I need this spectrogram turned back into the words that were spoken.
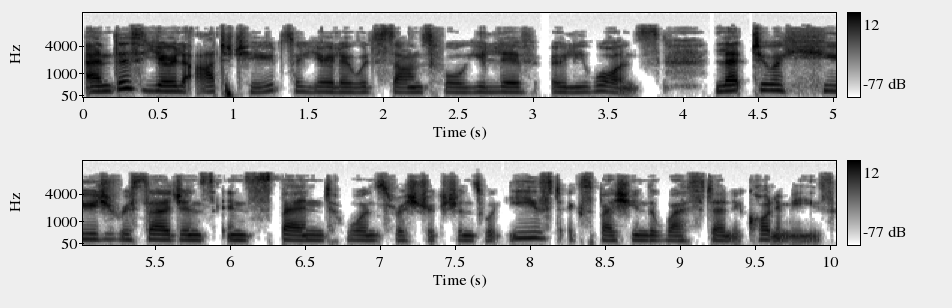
And this YOLO attitude, so YOLO, which stands for You Live Only Once, led to a huge resurgence in spend once restrictions were eased, especially in the Western economies.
